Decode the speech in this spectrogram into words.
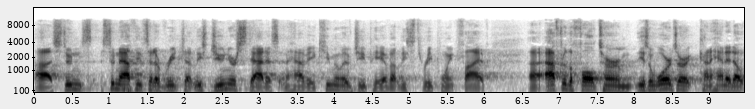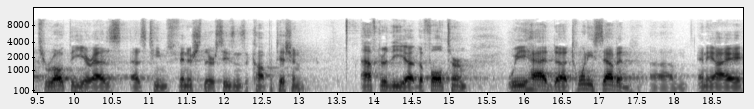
uh, students, student athletes that have reached at least junior status and have a cumulative GPA of at least 3.5. Uh, after the fall term, these awards are kind of handed out throughout the year as, as teams finish their seasons of competition. After the, uh, the fall term, we had uh, 27 um, NAIA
